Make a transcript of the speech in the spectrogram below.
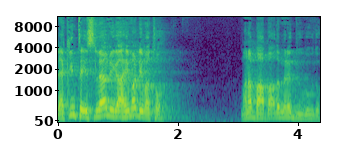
laakiin ta islaamiga ahi ma dhimato mana baaba'do mana duugowdo.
